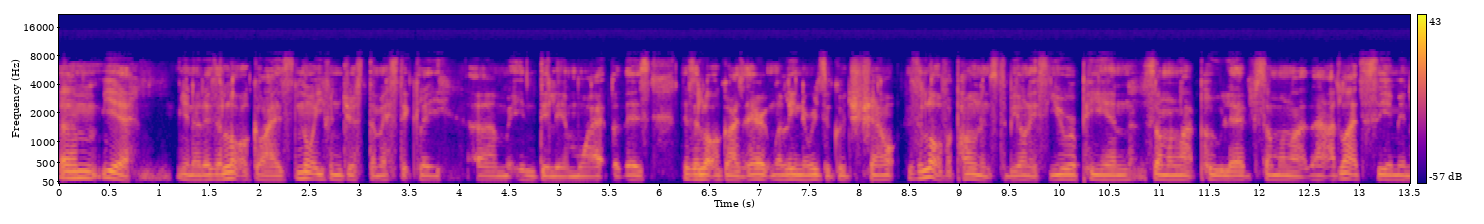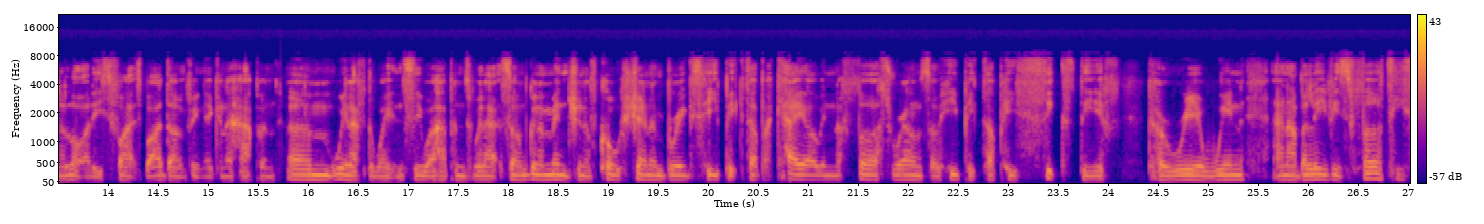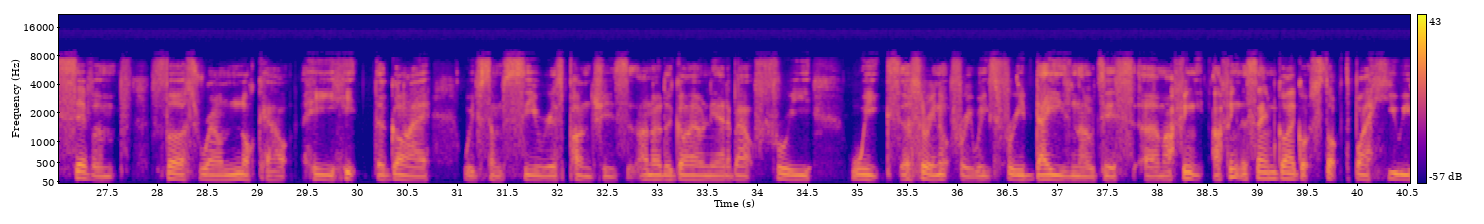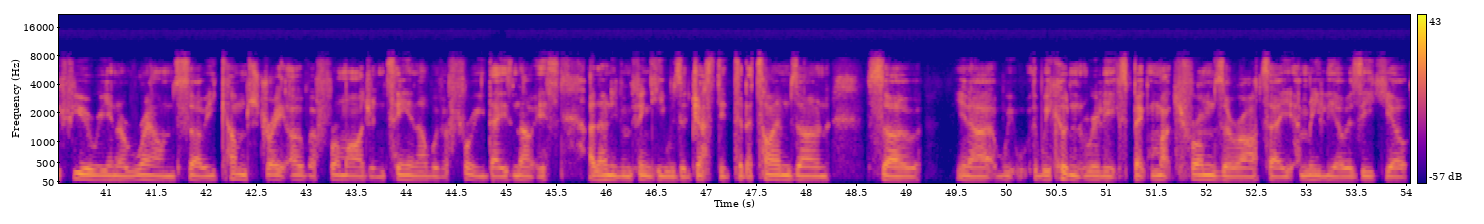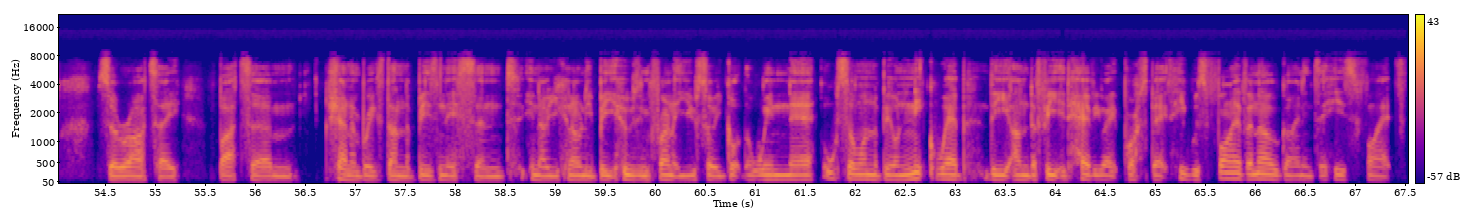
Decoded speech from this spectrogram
Um, yeah, you know, there's a lot of guys, not even just domestically um, in Dillian Whyte, but there's there's a lot of guys. Eric Molina is a good shout. There's a lot of opponents, to be honest. European, someone like Pulev, someone like that. I'd like to see him in a lot of these fights, but I don't think they're going to happen. Um, we'll have to wait and see what happens with that. So I'm going to mention, of course, Shannon Briggs. He picked up a KO in the first round, so he picked up his 60th career win, and I believe his 37th first round knockout. He hit the guy with some serious punches. I know the guy only had about three weeks, uh, sorry, not three weeks, three days notice. Um, I think I think the same guy got stopped by Hughie Fury in a round, so he comes straight over from Argentina with a three days notice. I don't even think he was adjusted to the time zone, so you know, we we couldn't really expect much from Zarate, Emilio Ezekiel Zarate, but um, Shannon Briggs done the business, and you know you can only beat who's in front of you. So he got the win there. Also on the bill, Nick Webb, the undefeated heavyweight prospect, he was five and zero going into his fight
